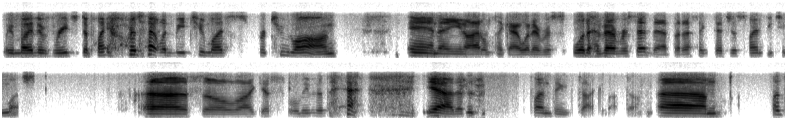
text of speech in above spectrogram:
We might have reached a point where that would be too much for too long. And uh, you know, I don't think I would ever would have ever said that, but I think that just might be too much. Uh, so I guess we'll leave it at that. yeah, that's a fun thing to talk about, though. Um, let's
